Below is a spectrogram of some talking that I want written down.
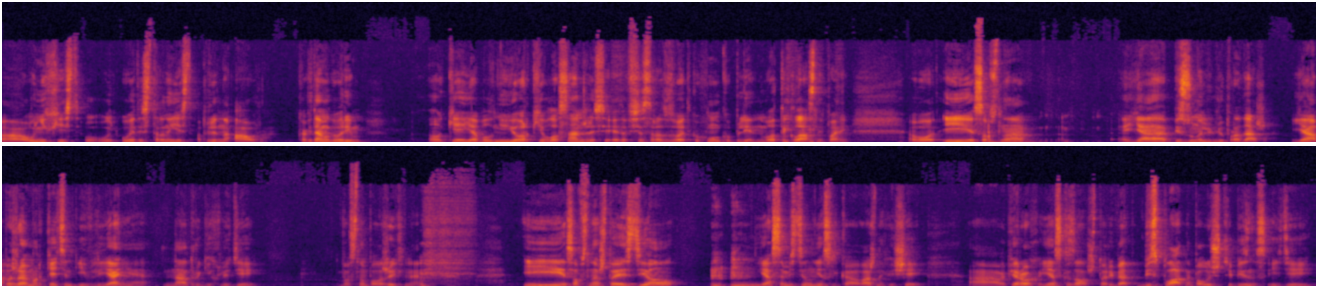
э, у них есть, у, у этой страны есть определенная аура. Когда мы говорим, окей, я был в Нью-Йорке, в Лос-Анджелесе, это все сразу вызывает кухонку, блин, вот ты классный парень. Вот, и, собственно, я безумно люблю продажи. Я обожаю маркетинг и влияние на других людей. В основном положительное. И, собственно, что я сделал? я совместил несколько важных вещей. А, во-первых, я сказал, что, ребят, бесплатно получите бизнес-идеи.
